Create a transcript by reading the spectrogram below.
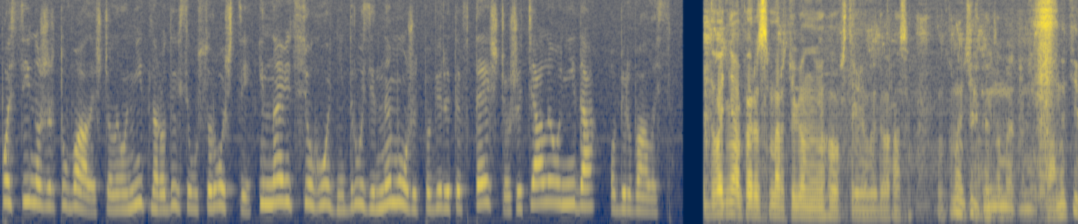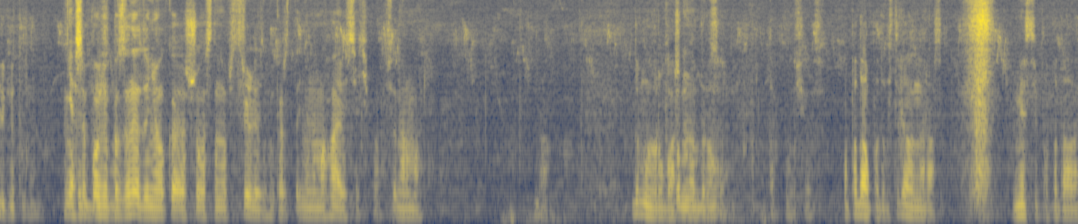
Постійно жартували, що Леонід народився у сорочці, і навіть сьогодні друзі не можуть повірити в те, що життя Леоніда обірвалось. Два дні перед смертю Льону його обстрілювали два рази. Ну, не тільки Мінометному. А, не тільки туди. Я ще пам'ятаю, позвонив до нього, каже, що вас там обстрілюють. Він каже, та не намагаюся, типу, все нормально. Да. Думаю, в рубашку. Потім набрав. все. Так вийшло. Попадав під обстріли не раз. Вместе попадали.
